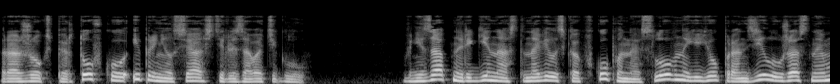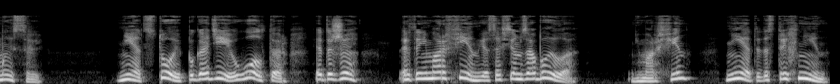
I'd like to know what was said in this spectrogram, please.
разжег спиртовку и принялся стерилизовать иглу. Внезапно Регина остановилась как вкопанная, словно ее пронзила ужасная мысль. «Нет, стой, погоди, Уолтер, это же... это не морфин, я совсем забыла». «Не морфин?» «Нет, это стряхнин».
